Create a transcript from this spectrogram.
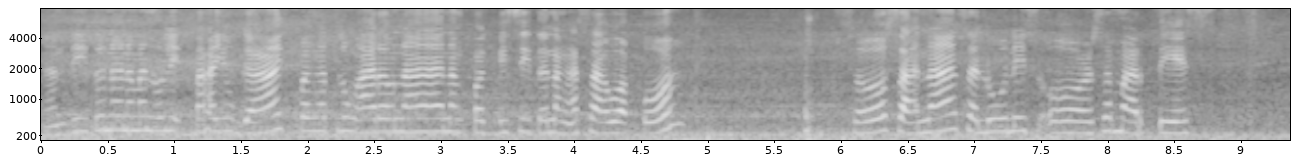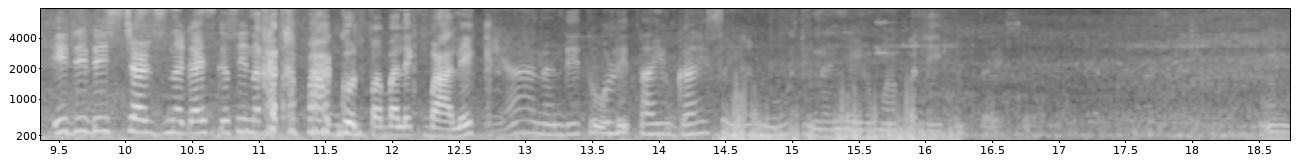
Nandito na naman ulit tayo guys. Pangatlong araw na ng pagbisita ng asawa ko. So, sana sa lunes or sa martes, i-discharge na guys kasi nakakapagod pabalik-balik. Ayan, nandito ulit tayo guys. Ayan, oh. tingnan nyo yung mga paligid guys. Mm.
